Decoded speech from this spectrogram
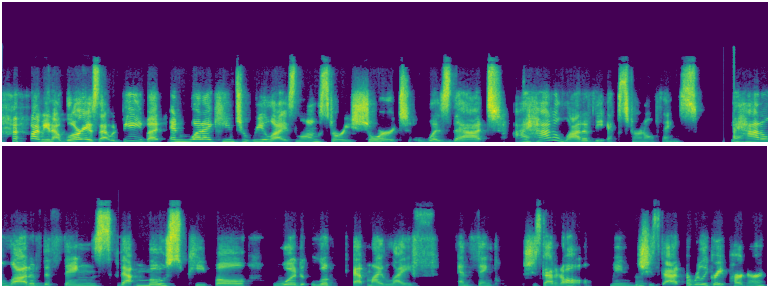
I mean, how glorious that would be. But, and what I came to realize, long story short, was that I had a lot of the external things. I had a lot of the things that most people would look at my life and think she's got it all. I mean, mm-hmm. she's got a really great partner.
